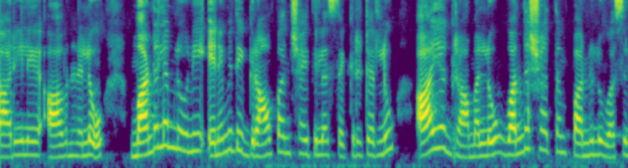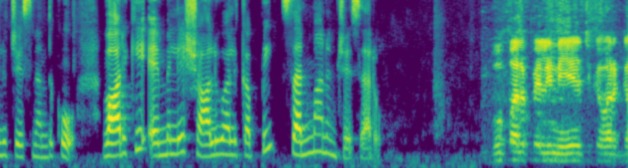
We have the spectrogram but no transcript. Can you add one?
కార్యాలయ ఆవరణలో మండలంలోని ఎనిమిది గ్రామ పంచాయతీల సెక్రటరీలు ఆయా గ్రామాల్లో వంద శాతం పన్నులు వసూలు చేసినందుకు వారికి ఎమ్మెల్యే శాలువాలు కప్పి సన్మానం చేశారు. భూపాలపల్లి నియోజకవర్గ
